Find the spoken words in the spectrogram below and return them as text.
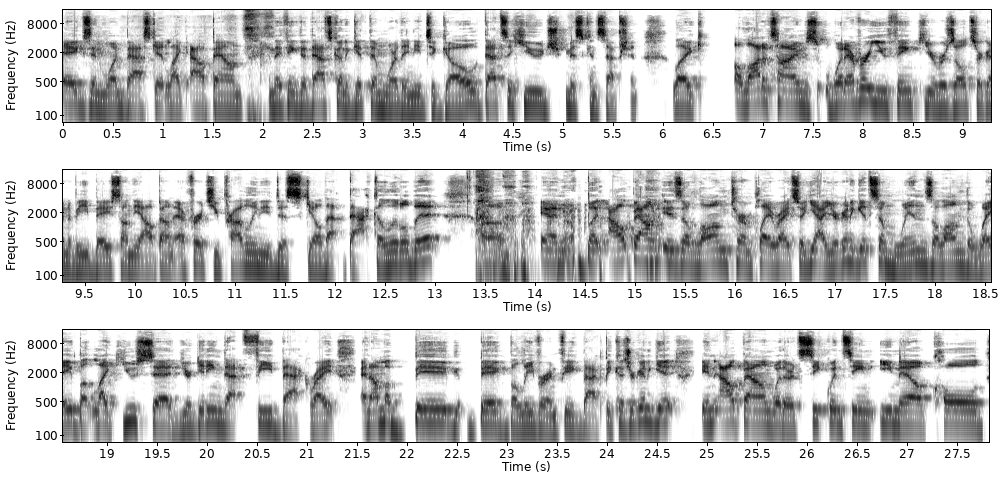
eggs in one basket, like outbound, and they think that that's going to get them where they need to go, that's a huge misconception. Like a lot of times, whatever you think your results are going to be based on the outbound efforts, you probably need to scale that back a little bit. Um, and but outbound is a long term play, right? So yeah, you're going to get some wins along the way, but like you said, you're getting that feedback, right? And I'm a big, big believer in feedback because you're going to get in outbound, whether it's sequencing, email, cold,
